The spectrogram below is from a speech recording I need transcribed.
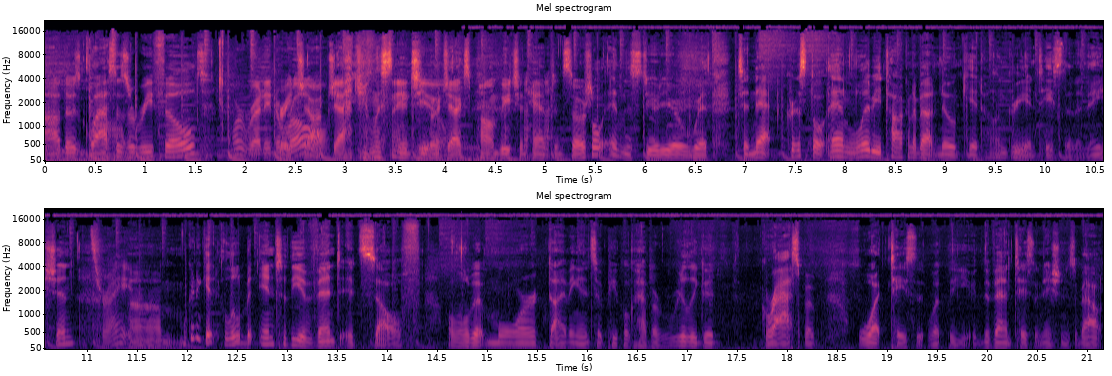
Ah, those glasses are refilled. We're ready to roll. Great roll. job, Jack. You're listening Thank to Gio you. Jack's Palm Beach and Hampton Social in the studio with Tanette, Crystal, and Libby talking about No Kid Hungry and Taste of the Nation. That's right. Um, we're going to get a little bit into the event itself, a little bit more diving in so people can have a really good grasp of what taste what the, the event Taste of the Nation is about.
